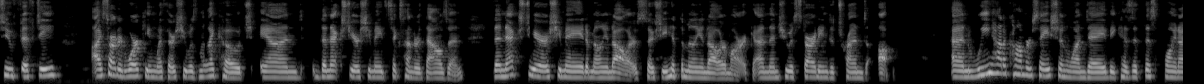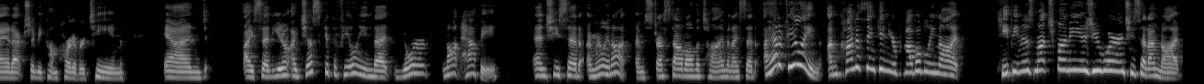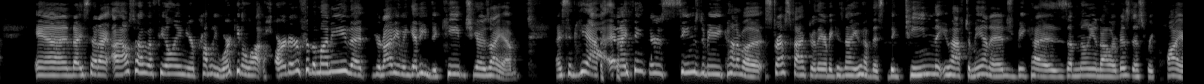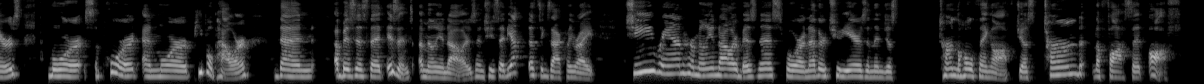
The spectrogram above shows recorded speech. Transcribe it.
250. I started working with her. She was my coach. And the next year she made 600,000. The next year she made a million dollars. So she hit the million dollar mark and then she was starting to trend up. And we had a conversation one day because at this point I had actually become part of her team. And I said, you know, I just get the feeling that you're not happy. And she said, I'm really not. I'm stressed out all the time. And I said, I had a feeling. I'm kind of thinking you're probably not keeping as much money as you were. And she said, I'm not. And I said, I, I, also have a feeling you're probably working a lot harder for the money that you're not even getting to keep. She goes, I am. I said, yeah. And I think there seems to be kind of a stress factor there because now you have this big team that you have to manage because a million dollar business requires more support and more people power than a business that isn't a million dollars. And she said, yep, that's exactly right. She ran her million dollar business for another two years and then just turned the whole thing off, just turned the faucet off.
